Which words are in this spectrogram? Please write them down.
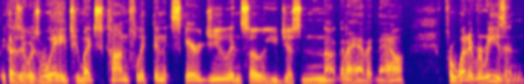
because there was way too much conflict and it scared you. And so you're just not going to have it now. For whatever reason,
